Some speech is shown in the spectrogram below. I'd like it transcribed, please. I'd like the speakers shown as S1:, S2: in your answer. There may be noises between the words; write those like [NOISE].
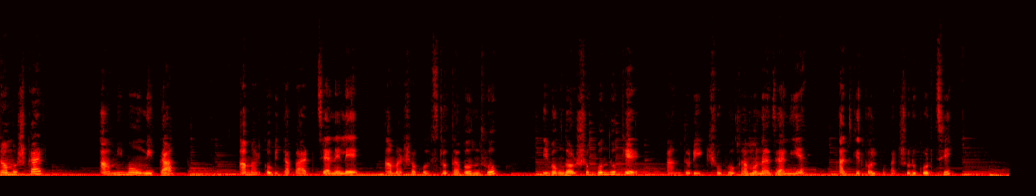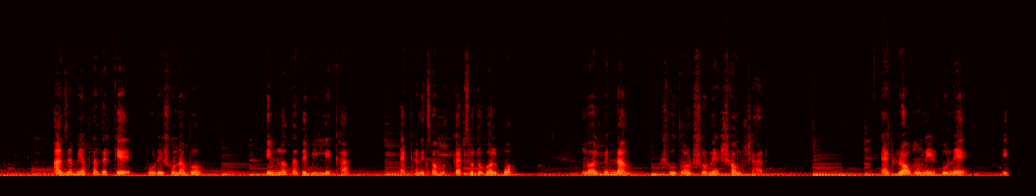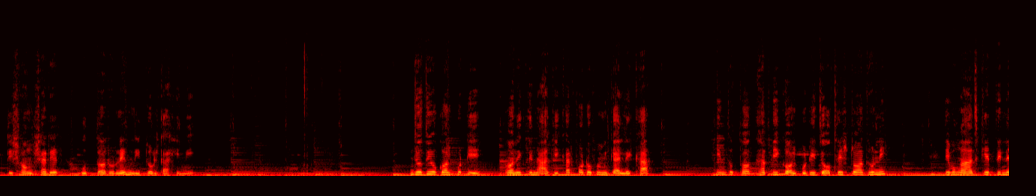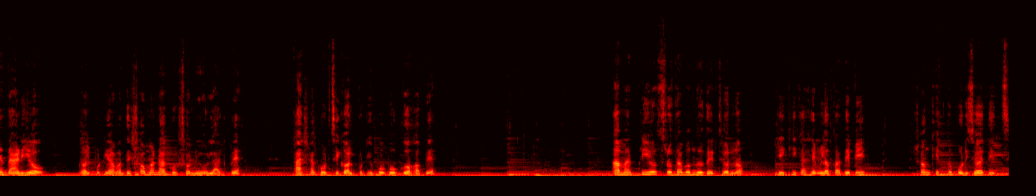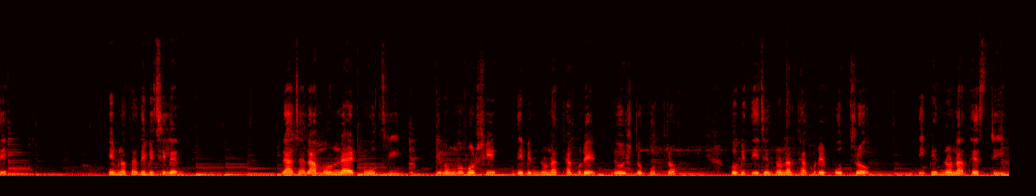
S1: নমস্কার, আমি মৌমিতা। আমার কবিতা পাঠ চ্যানেলে আমার সকল শ্রোতা বন্ধু এবং দর্শক বন্ধুকে আন্তরিক শুভকামনা জানিয়ে আজকের গল্প পাঠ শুরু করছি। আজ আমি আপনাদেরকে পড়ে শোনাব হিমলতা দেবীর লেখা, একখানি চমৎকার ছোট গল্প। গল্পের নাম সুদর্শনের সংসার। এক রমণীর গুণে একটি সংসারের উত্তরণের নিটল কাহিনী। যদিও গল্পটি অনেকদিন আগেকার পটভূমিকায় লেখা, কিন্তু তথাপি গল্পটি যথেষ্ট আধুনিক এবং আজকের দিনে দাঁড়িয়েও গল্পটি আমাদের সমান আকর্ষণীয় লাগবে। আশা করছি গল্পটি উপভোগ্য হবে। আমার প্রিয় শ্রোতা বন্ধুদের জন্য লেখিকা হেমলতা দেবীর সংক্ষিপ্ত পরিচয় দিচ্ছি। হেমলতা দেবী ছিলেন রাজা রামমোহন রায়ের পৌত্রী এবং মহর্ষি দেবেন্দ্রনাথ ঠাকুরের জ্যৈষ্ঠ পুত্র, কবি দ্বিজেন্দ্রনাথ ঠাকুরের পুত্র দীপেন্দ্রনাথের স্ত্রী।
